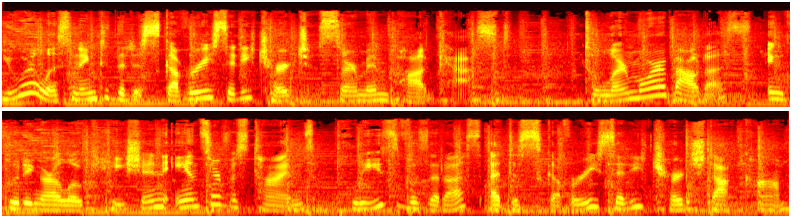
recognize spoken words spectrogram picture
You are listening to the Discovery City Church Sermon Podcast. To learn more about us, including our location and service times, please visit us at discoverycitychurch.com.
